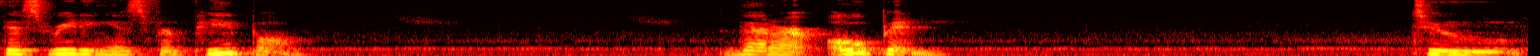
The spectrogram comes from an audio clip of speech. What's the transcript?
This reading is for people that are open to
